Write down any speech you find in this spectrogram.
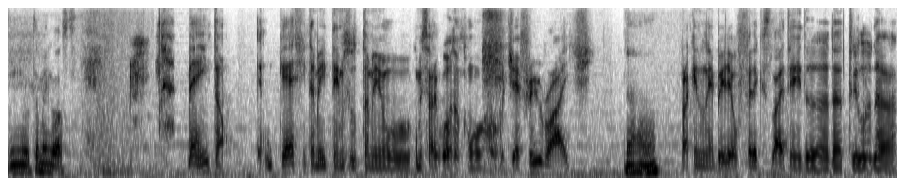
hum, eu também gosto. Bem, então. é, O casting também temos o, também o comissário Gordon com o, o Jeffrey Wright. Aham. Pra quem não lembra, ele é o Felix Leiter aí do, da trilogia da,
